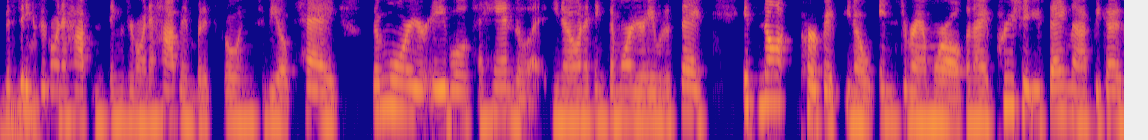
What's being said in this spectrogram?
mistakes mm-hmm. are going to happen things are going to happen but it's going to be okay the more you're able to handle it you know and i think the more you're able to say it's not perfect you know instagram world and i appreciate you saying that because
